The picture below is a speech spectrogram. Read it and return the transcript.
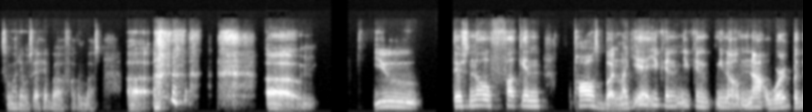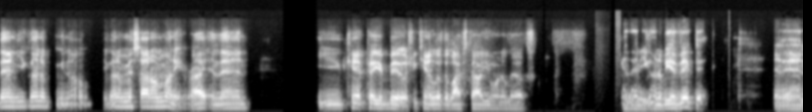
Somebody almost got hit by a fucking bus. Uh um you there's no fucking pause button. Like, yeah, you can you can, you know, not work, but then you're gonna, you know, you're gonna miss out on money, right? And then you can't pay your bills, you can't live the lifestyle you want to live. And then you're gonna be evicted. And then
